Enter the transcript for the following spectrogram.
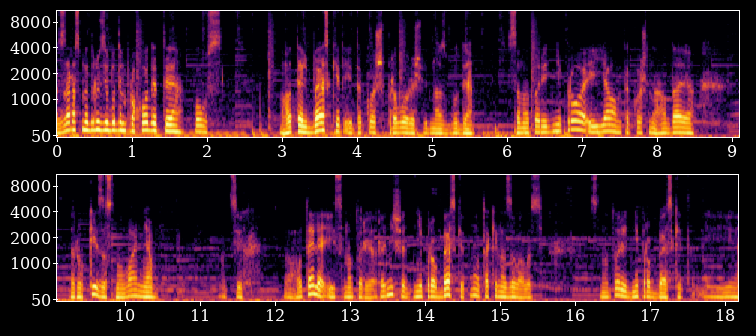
Зараз ми, друзі, будемо проходити повз готель Бескет, і також праворуч від нас буде санаторій Дніпро, і я вам також нагадаю роки заснування цих готеля і санаторія. Раніше Дніпро Бескет, ну так і називалось. Санаторій Дніпро Бескет. І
